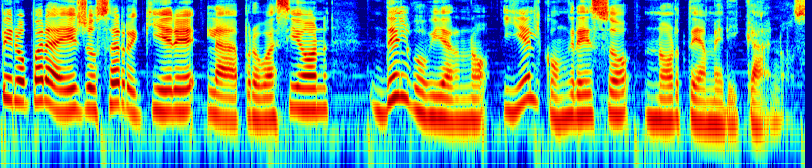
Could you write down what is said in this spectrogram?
pero para ello se requiere la aprobación del gobierno y el Congreso norteamericanos.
